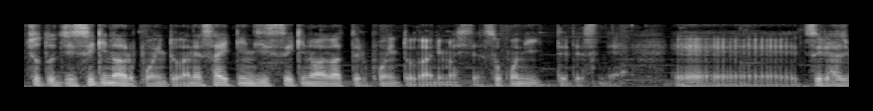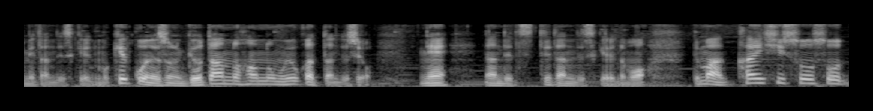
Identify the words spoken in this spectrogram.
ちょっと実績のあるポイントがね、最近実績の上がってるポイントがありまして、そこに行ってですね、えー、釣り始めたんですけれども、結構ね、その魚探の反応も良かったんですよ。ね。なんで釣ってたんですけれども、で、まあ、開始早々、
